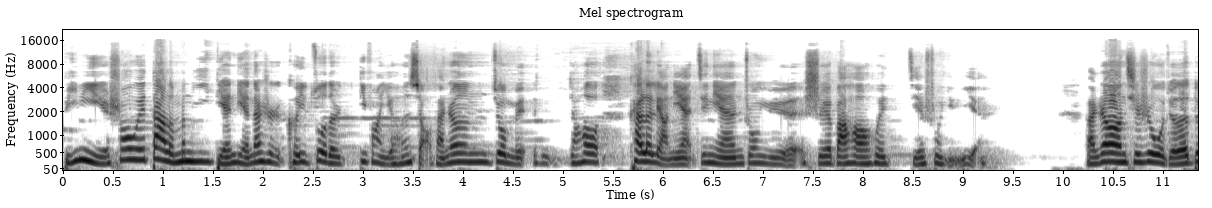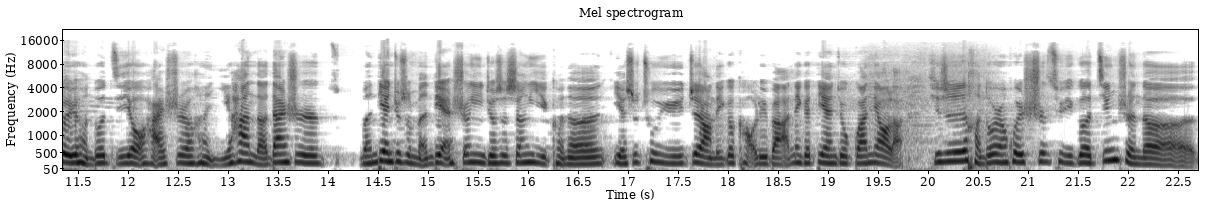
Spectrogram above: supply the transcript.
比你稍微大了那么一点点，但是可以坐的地方也很小，反正就没。然后开了两年，今年终于十月八号会结束营业。反正其实我觉得，对于很多集友还是很遗憾的。但是门店就是门店，生意就是生意，可能也是出于这样的一个考虑吧，那个店就关掉了。其实很多人会失去一个精神的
